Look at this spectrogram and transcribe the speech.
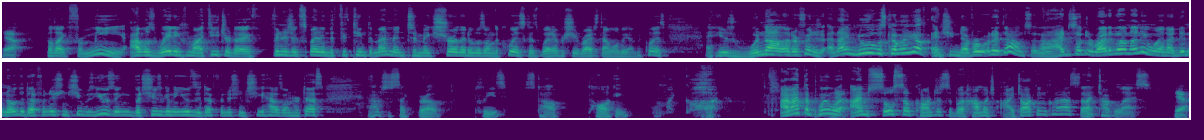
yeah. But like for me, I was waiting for my teacher to finish explaining the Fifteenth Amendment to make sure that it was on the quiz because whatever she writes down will be on the quiz, and he just would not let her finish. And I knew it was coming up, and she never wrote it down. So then I just had to write it down anyway, and I didn't know the definition she was using, but she's going to use the definition she has on her test. And I was just like, bro, please stop talking. Oh my god, I'm at the point where I'm so self conscious about how much I talk in class that I talk less. Yeah.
